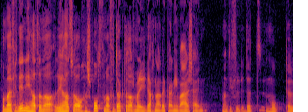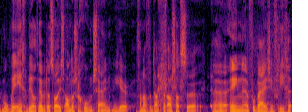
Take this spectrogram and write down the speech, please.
want mijn vriendin die had, hem al, die had ze al gespot vanaf het dakterras... maar die dacht, nou, dat kan niet waar zijn... Want die, dat, moet, dat moet ik me ingebeeld hebben. Dat zal iets anders groen zijn. Hier, vanaf het dakterras had ze eh één eh, voorbij zien vliegen.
